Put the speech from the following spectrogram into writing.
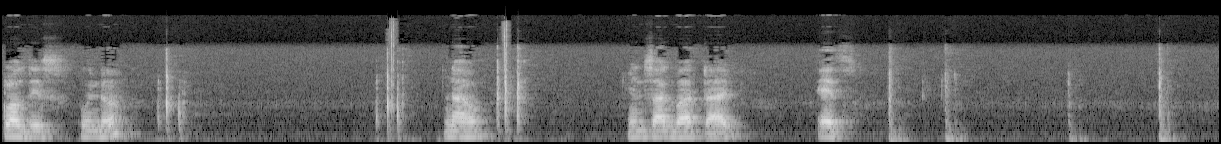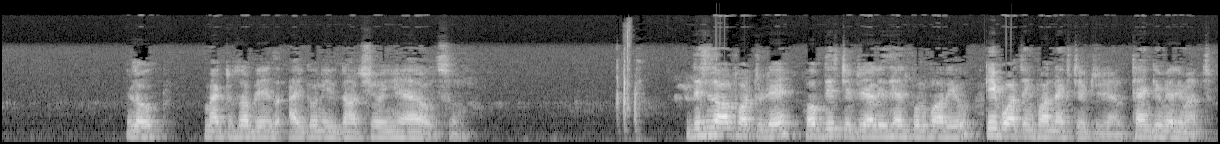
close this window. Now, in search bar type Edge. Look, Microsoft Edge icon is not showing here also. This is all for today. Hope this tutorial is helpful for you. Keep watching for next tutorial. Thank you very much.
